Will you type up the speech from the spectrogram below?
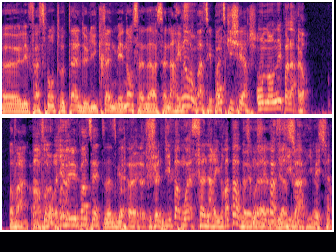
euh, l'effacement total de l'Ukraine, mais non, ça n'a- ça n'arrivera Non, pas, c'est pas on- ce qu'ils cherchent. On n'en est pas là. Alors, Enfin, Pardon, prenez rien. les pincettes. parce que- Euh, je ne dis pas moi, ça n'arrivera pas parce Ouais, qu'on ne sait pas ce qui sûr, va arriver. Ça.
